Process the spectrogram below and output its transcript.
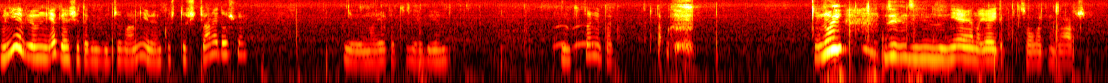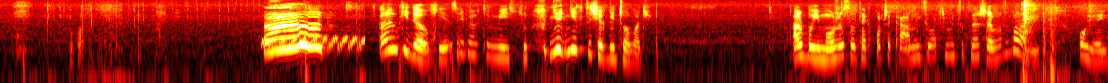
No nie wiem, jak ja się tak zgliczowałem, nie wiem, jakoś do ściany doszłem? Nie wiem, no jak ja to zrobiłem. No to to nie tak. To tak. No i... Nie, no ja idę pracować na zawsze. Dobra. Okidoki, jesteśmy w tym miejscu. Nie, nie chcę się gliczować. Albo i może sobie tak poczekamy i zobaczymy, co ten szef odwali. Ojej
